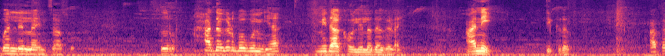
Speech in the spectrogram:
बनलेल्या लाईनचा असो. तर हा दगड बघून घ्या. मी दाखवलेला दगड आहे. आणि तिकडं आता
